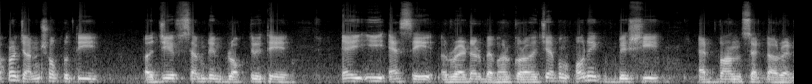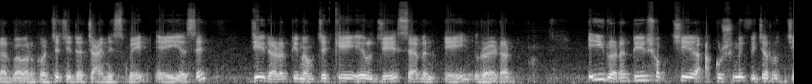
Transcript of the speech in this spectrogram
আপনারা জানেন সম্প্রতি জিএফ সেভেন্টিন ব্লক থ্রিতে এইইএসএ রেডার ব্যবহার করা হয়েছে এবং অনেক বেশি অ্যাডভান্স একটা রেডার ব্যবহার করছে যেটা চাইনিজ মেড এইএসএ যে রেডারটির নাম হচ্ছে K L J seven A radar. এই রেডারটির সবচেয়ে আকর্ষণীয় ফিচার হচ্ছে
